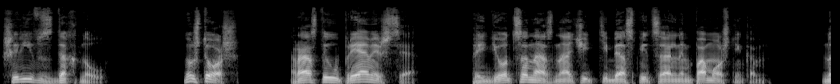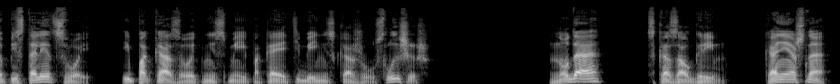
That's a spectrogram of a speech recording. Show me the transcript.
Шериф вздохнул. Ну что ж, раз ты упрямишься, придется назначить тебя специальным помощником. Но пистолет свой и показывать не смей, пока я тебе не скажу, слышишь? Ну да, сказал Грим. Конечно.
